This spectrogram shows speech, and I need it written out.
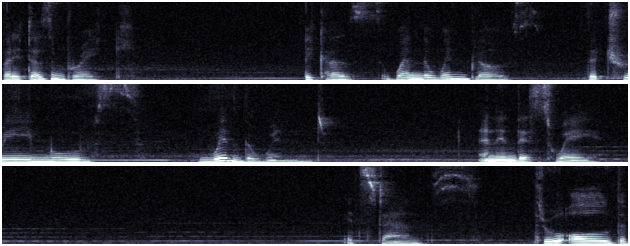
But it doesn't break because when the wind blows, the tree moves with the wind. And in this way, it stands through all the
